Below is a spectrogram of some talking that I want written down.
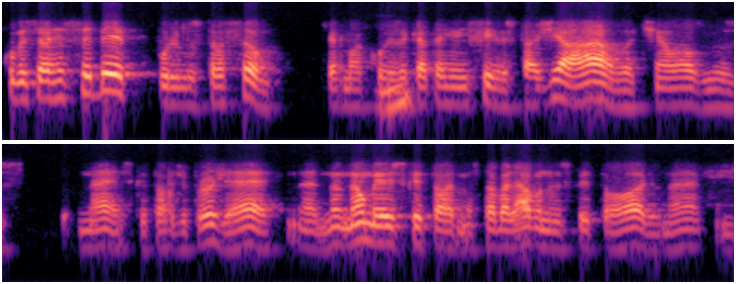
comecei a receber por ilustração, que era uma coisa uhum. que até, enfim, eu estagiava, tinha lá os meus né, escritório de projeto, né? não, não meu escritório, mas trabalhava no escritório, né, como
